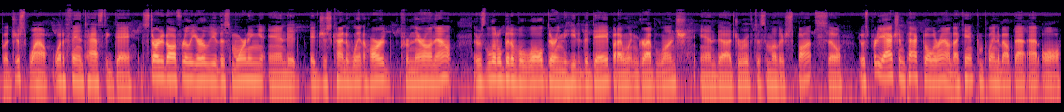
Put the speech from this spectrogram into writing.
But just wow, what a fantastic day. It started off really early this morning, and it, it just kind of went hard from there on out. There was a little bit of a lull during the heat of the day, but I went and grabbed lunch and uh, drove to some other spots. So it was pretty action-packed all around. I can't complain about that at all.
